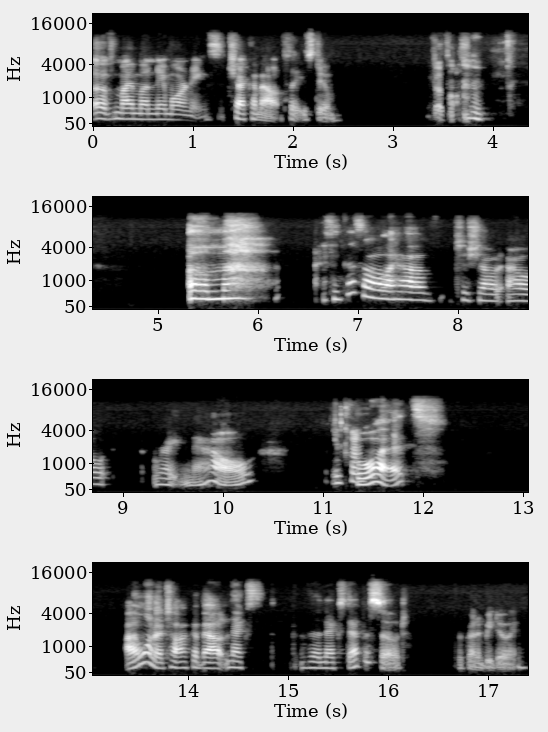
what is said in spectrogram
of my Monday mornings. Check them out, please do. That's awesome. Um, I think that's all I have to shout out right now. Okay. But I want to talk about next the next episode we're going to be doing.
